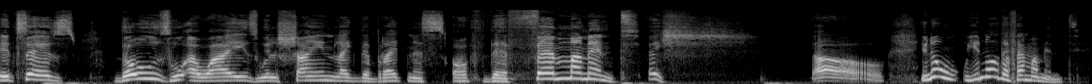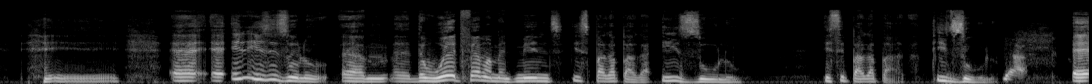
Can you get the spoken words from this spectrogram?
It says, those who are wise will shine like the brightness of the firmament. Eish. Oh, you know, you know the firmament. uh, uh, in isiZulu, um, uh, the word firmament means isipakapaka, izulu isibhakabhaka izulu. Yeah. Uh,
